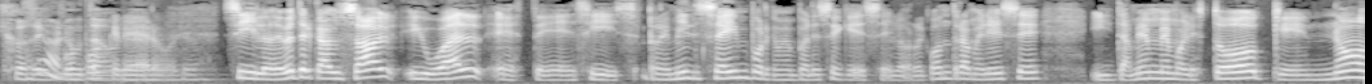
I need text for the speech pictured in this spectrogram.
Hijos de no, puedo creer, boludo. Sí, lo de Better Call Saul, igual, este, sí, remil same porque me parece que se lo recontra merece y también me molestó que no,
